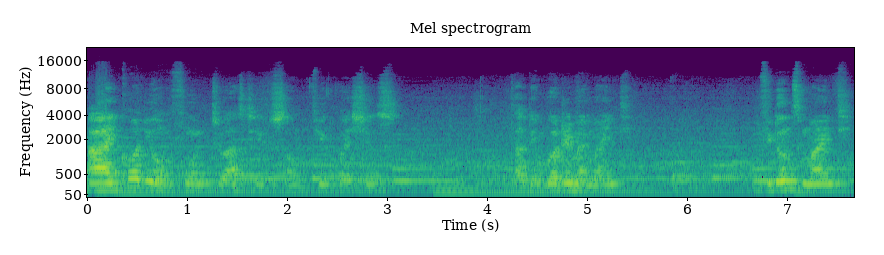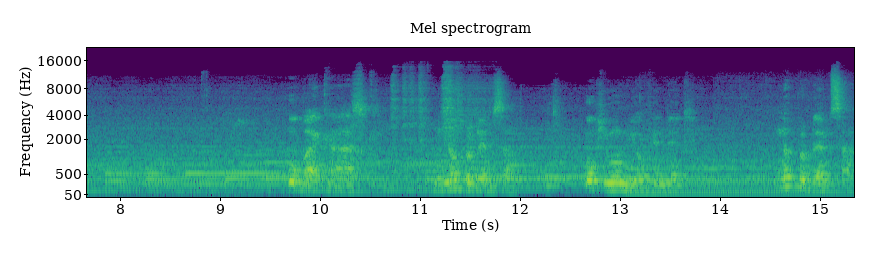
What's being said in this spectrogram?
I called you on phone to ask you some few questions that have been bothering my mind. If you don't mind, hope I can ask. No problem, sir. Hope you won't be offended. No problem, sir.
